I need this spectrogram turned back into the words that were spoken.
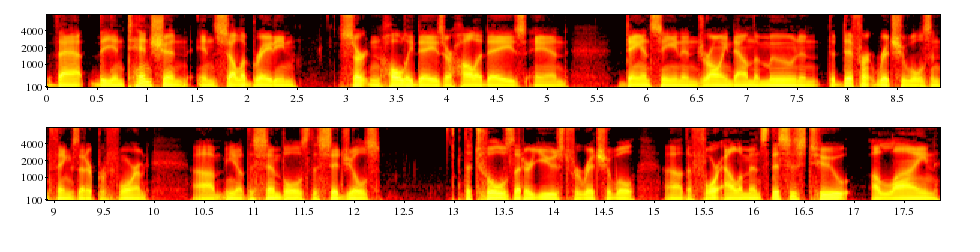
that the intention in celebrating certain holy days or holidays and dancing and drawing down the moon and the different rituals and things that are performed. Um, you know, the symbols, the sigils, the tools that are used for ritual, uh, the four elements. This is to align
